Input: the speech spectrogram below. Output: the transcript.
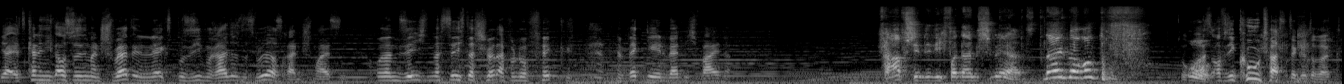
Ja, jetzt kann ich nicht aus Versehen mein Schwert in den explosiven Radius des Wilders reinschmeißen. Und dann sehe ich, dann sehe ich das Schwert einfach nur weg, weggehen, während ich weine. Verabschiede dich von deinem Schwert. Nein, warum? Du oh. hast auf die Q-Taste gedrückt.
